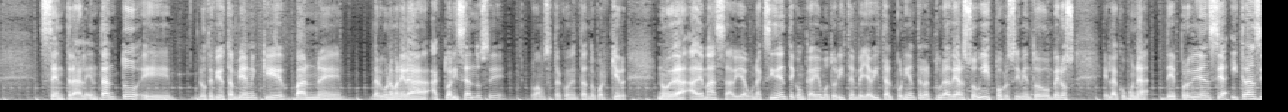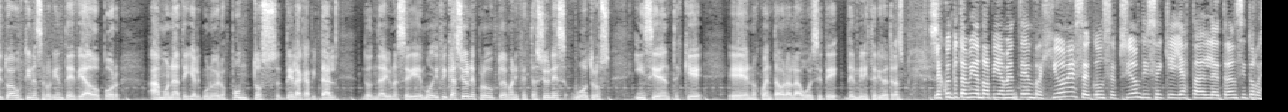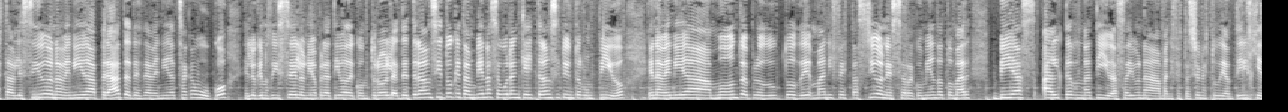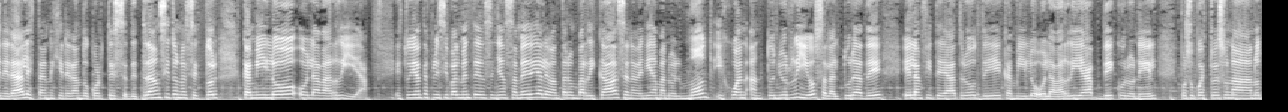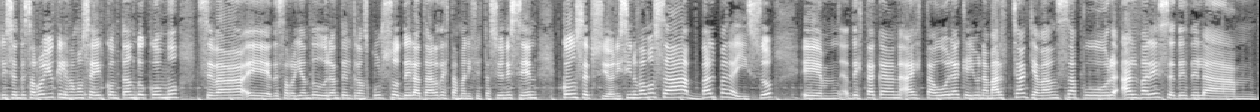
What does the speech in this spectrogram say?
central. En tanto, eh, los desvíos también que van eh, de alguna manera actualizándose lo vamos a estar comentando cualquier novedad. Además, había un accidente con caída motorista en Bellavista al poniente a la altura de Arzobispo, procedimiento de bomberos en la comuna de Providencia y tránsito a Agustinas al oriente desviado por a Monate y algunos de los puntos de la capital donde hay una serie de modificaciones producto de manifestaciones u otros incidentes que eh, nos cuenta ahora la UST del Ministerio de Transporte. Les cuento también rápidamente en regiones. Eh, Concepción dice que ya está el tránsito restablecido en Avenida Prat desde Avenida Chacabuco. Es lo que nos dice la Unidad Operativa de Control de Tránsito, que también aseguran que hay tránsito interrumpido en Avenida Mont producto de manifestaciones. Se recomienda tomar vías alternativas. Una manifestación estudiantil general, están generando cortes de tránsito en el sector Camilo Olavarría. Estudiantes principalmente de enseñanza media levantaron barricadas en Avenida Manuel Montt y Juan Antonio Ríos a la altura de el anfiteatro de Camilo Olavarría de Coronel. Por supuesto, es una noticia en desarrollo que les vamos a ir contando cómo se va eh, desarrollando durante el transcurso de la tarde estas manifestaciones en Concepción. Y si nos vamos a Valparaíso, eh, destacan a esta hora que hay una marcha que avanza por Álvarez desde la mm,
